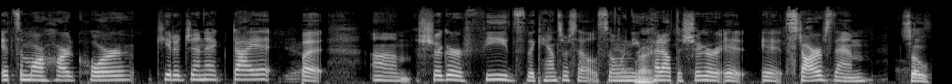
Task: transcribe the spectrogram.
it's a more hardcore ketogenic diet, but um, sugar feeds the cancer cells. So when you Right. cut out the sugar, it it starves them. So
